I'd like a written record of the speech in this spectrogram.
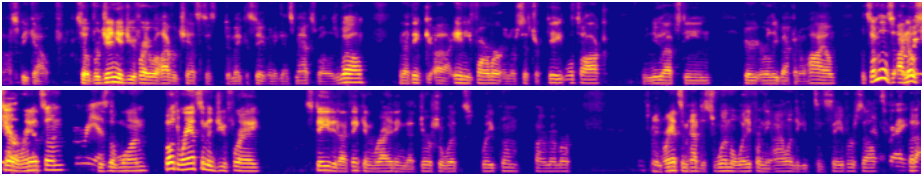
uh, speak out. So Virginia Giuffre will have her chance to, to make a statement against Maxwell as well, and I think uh, Annie Farmer and her sister Kate will talk, who knew Epstein very early back in Ohio. But some of those, I know Sarah Ransom Is the one. Both Ransom and Giuffre stated, I think, in writing that Dershowitz raped them, if I remember. And Ransom had to swim away from the island to get to save herself. That's right. But I,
